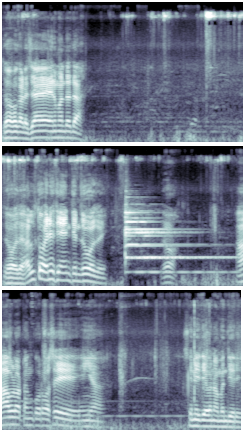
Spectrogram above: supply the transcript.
જોવા વગાડે. જય હનુમાન દાદા. જોવો જોઈએ હલતો એનીથી અહીંથી જોવો જોઈએ જો આવડો ટંકોરો છે અહીંયા. શનિદેવના મંદિરે.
